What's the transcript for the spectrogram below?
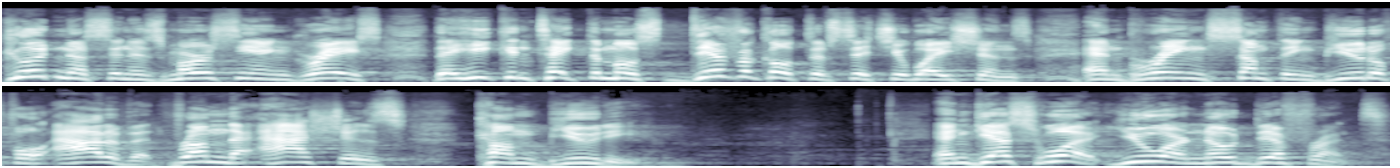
goodness and His mercy and grace that He can take the most difficult of situations and bring something beautiful out of it. From the ashes come beauty. And guess what? You are no different.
